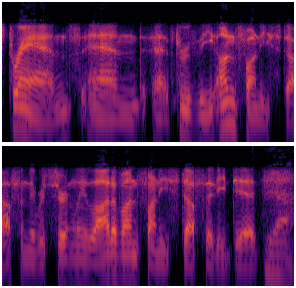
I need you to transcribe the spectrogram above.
strands and uh, through the unfunny stuff, and there was certainly a lot of unfunny stuff that he did. Yeah.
